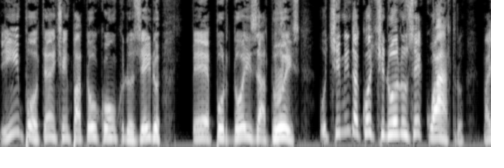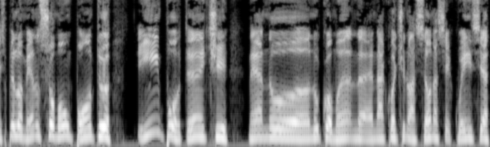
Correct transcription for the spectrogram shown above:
importante, empatou com o Cruzeiro é, por 2 a 2 O time ainda continua no Z4, mas pelo menos somou um ponto importante né, no, no comando, na, continuação, na sequência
